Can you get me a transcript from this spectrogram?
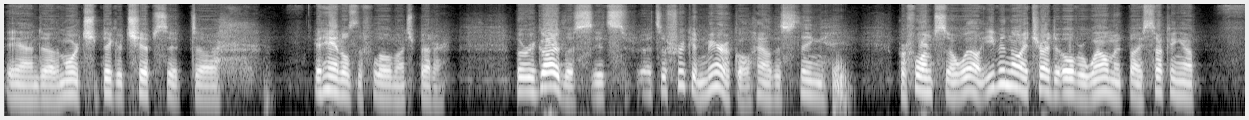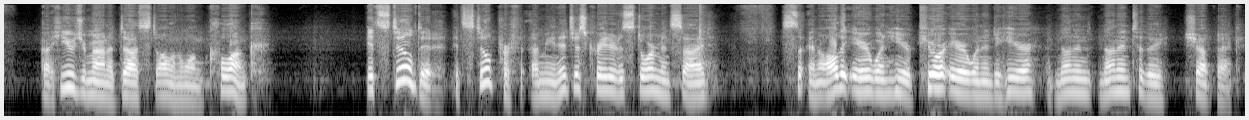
And uh, the more ch bigger chips, it, uh, it handles the flow much better. But regardless, it's, it's a freaking miracle how this thing performed so well. Even though I tried to overwhelm it by sucking up a huge amount of dust all in one clunk, it still did it. It's still perfect. I mean, it just created a storm inside, so, and all the air went here. Pure air went into here, none, in, none into the shop vac.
